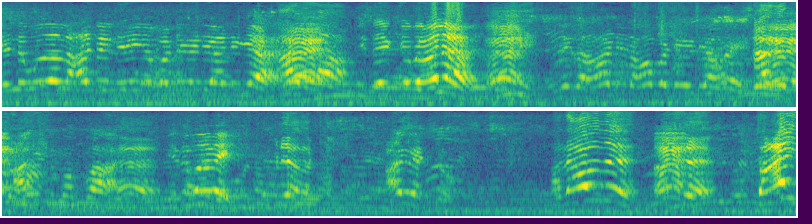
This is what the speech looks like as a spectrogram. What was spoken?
என்ன முதல் ஆட்டை நீங்க மட்டும் கட்டி ஆட்டீங்க இதற்கு மேல இந்த நான் மட்டும் இதுவரை ஆகட்டும் அதாவது தாய்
